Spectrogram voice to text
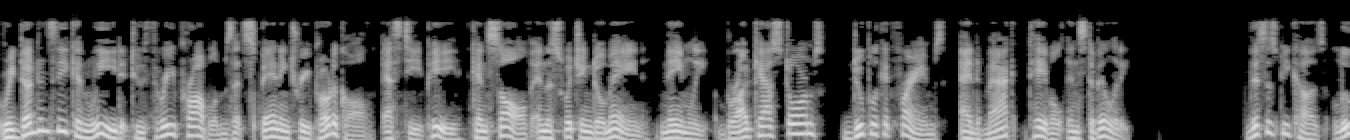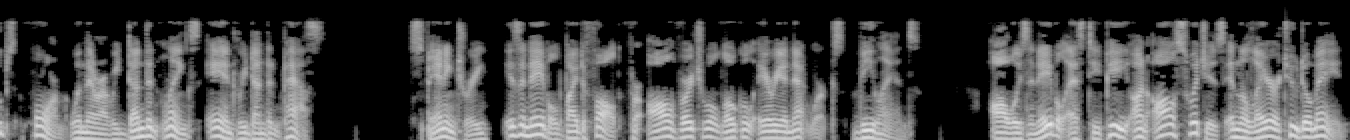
Redundancy can lead to three problems that Spanning Tree Protocol, STP, can solve in the switching domain, namely broadcast storms, duplicate frames, and MAC table instability. This is because loops form when there are redundant links and redundant paths. Spanning Tree is enabled by default for all virtual local area networks, VLANs. Always enable STP on all switches in the Layer 2 domain.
